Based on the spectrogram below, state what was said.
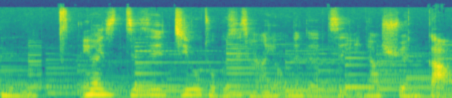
嗯。因为就是基督徒不是常常有那个字眼叫宣告嘛，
